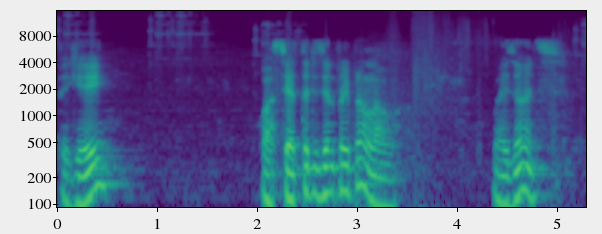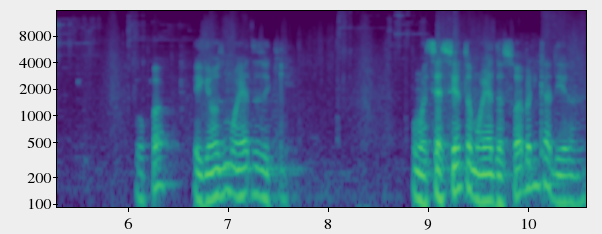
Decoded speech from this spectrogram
Peguei. O acerto tá dizendo pra ir pra lá, ó. Mas antes... Opa, peguei umas moedas aqui. Pô, mas 60 moedas só é brincadeira, né?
